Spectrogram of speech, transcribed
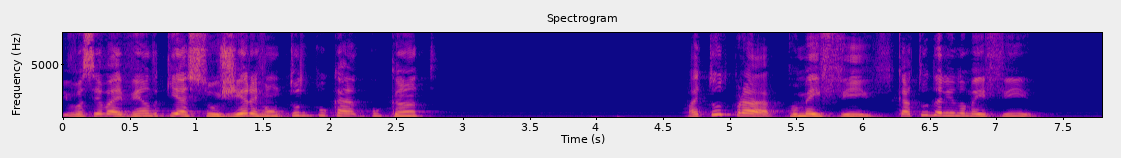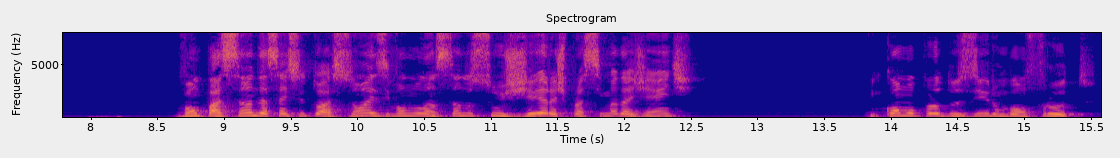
e você vai vendo que as sujeiras vão tudo para o canto. Vai tudo para o meio-fio, fica tudo ali no meio-fio. Vão passando essas situações e vão lançando sujeiras para cima da gente. E como produzir um bom fruto?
